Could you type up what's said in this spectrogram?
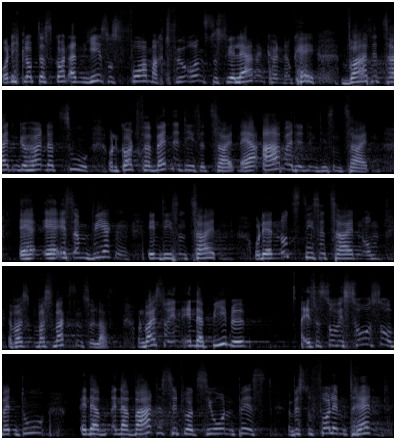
Und ich glaube, dass Gott an Jesus vormacht für uns, dass wir lernen können, okay, Wartezeiten gehören dazu und Gott verwendet diese Zeiten, er arbeitet in diesen Zeiten, er, er ist am Wirken in diesen Zeiten. Und er nutzt diese Zeiten, um was, was wachsen zu lassen. Und weißt du, in, in der Bibel ist es sowieso so, wenn du in der, in der Wartesituation bist, dann bist du voll im Trend.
